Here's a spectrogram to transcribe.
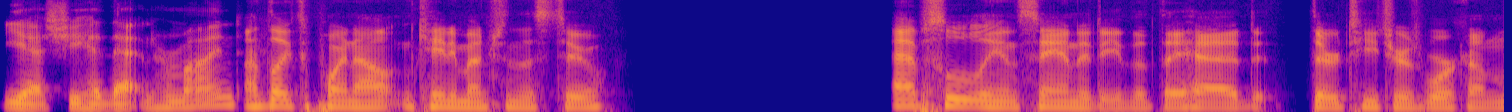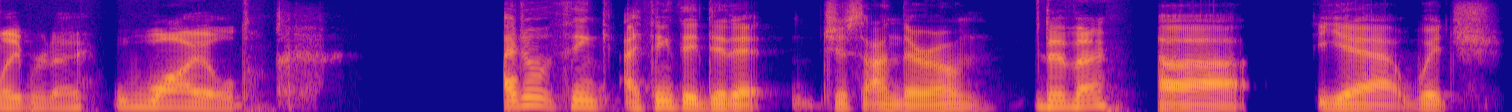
Yeah, she had that in her mind. I'd like to point out, and Katie mentioned this too. absolutely insanity that they had their teachers work on Labor Day. Wild. I don't think I think they did it just on their own. Did they? Uh yeah, which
